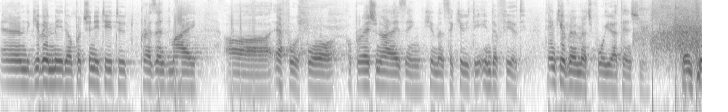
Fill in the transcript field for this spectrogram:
and giving me the opportunity to present my uh, effort for operationalizing human security in the field. Thank you very much for your attention. Thank you.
